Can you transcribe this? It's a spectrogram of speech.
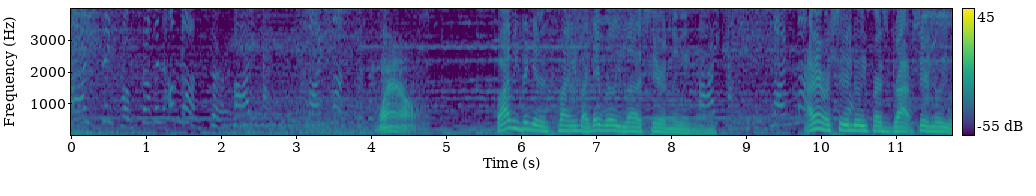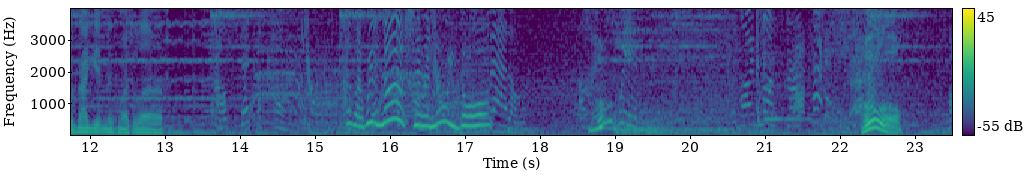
I synchro summon a monster. I activate my monster's effect. Wow. Well, I be thinking it's funny. It's like they really love Shiranui, man. I remember monster's Sheer effect. Nui first dropped. Shiranui was not getting this much love. I'll set a card. I was like, we love Shiranui, dog. Battle. I win. My monster attacks. Cool. My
